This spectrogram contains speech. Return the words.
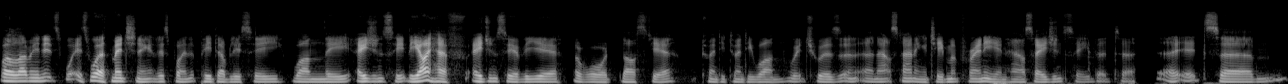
Well, I mean, it's it's worth mentioning at this point that PwC won the agency, the IHAF Agency of the Year award last year, 2021, which was an, an outstanding achievement for any in-house agency. But uh, it's um,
